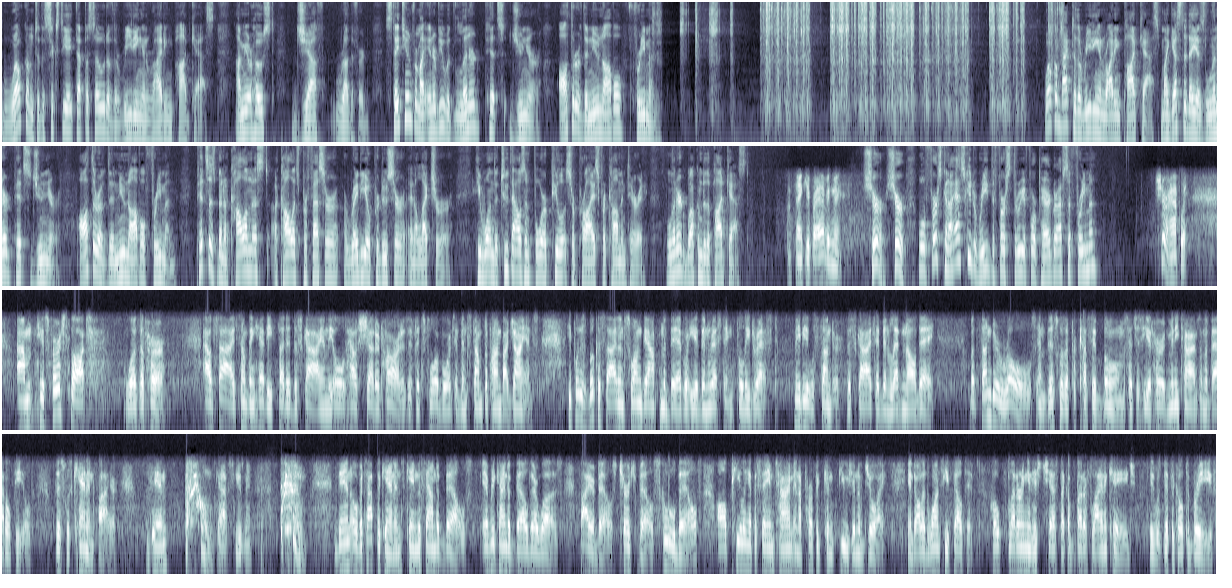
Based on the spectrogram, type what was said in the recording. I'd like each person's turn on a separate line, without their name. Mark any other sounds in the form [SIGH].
Welcome to the 68th episode of the Reading and Writing Podcast. I'm your host, Jeff Rutherford. Stay tuned for my interview with Leonard Pitts Jr., author of the new novel Freeman. Welcome back to the Reading and Writing Podcast. My guest today is Leonard Pitts Jr., author of the new novel Freeman. Pitts has been a columnist, a college professor, a radio producer, and a lecturer. He won the 2004 Pulitzer Prize for commentary. Leonard, welcome to the podcast.
Thank you for having me.
Sure, sure. Well, first, can I ask you to read the first three or four paragraphs of Freeman?
Sure, happily. Um, his first thought was of her. Outside, something heavy thudded the sky, and the old house shuddered hard as if its floorboards had been stomped upon by giants. He put his book aside and swung down from the bed where he had been resting, fully dressed. Maybe it was thunder. The skies had been leaden all day. But thunder rolls, and this was a percussive boom, such as he had heard many times on the battlefield. This was cannon fire. Then, [COUGHS] God, excuse me. Then, overtop the cannons, came the sound of bells, every kind of bell there was fire bells, church bells, school bells, all pealing at the same time in a perfect confusion of joy. And all at once he felt it, hope fluttering in his chest like a butterfly in a cage. It was difficult to breathe.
